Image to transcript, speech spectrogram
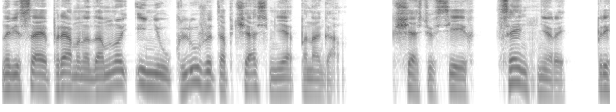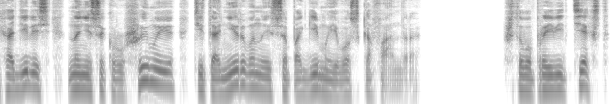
нависая прямо надо мной и неуклюже топчась мне по ногам. К счастью, все их центнеры приходились на несокрушимые титанированные сапоги моего скафандра. Чтобы проявить текст,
